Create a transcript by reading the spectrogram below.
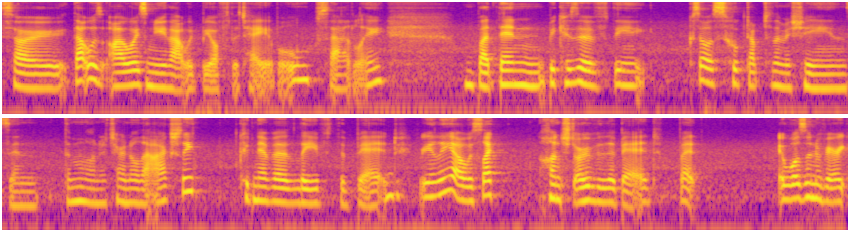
So that was, I always knew that would be off the table, sadly. But then because of the, because I was hooked up to the machines and the monitor and all that, I actually could never leave the bed, really. I was like hunched over the bed, but it wasn't a very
